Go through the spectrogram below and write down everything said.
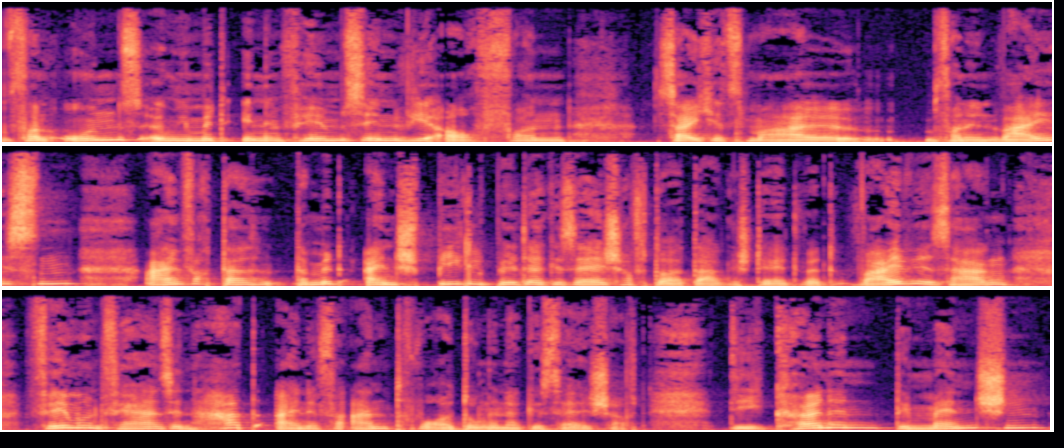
von uns irgendwie mit in dem Film sind, wie auch von, sage ich jetzt mal, von den Weißen, einfach da, damit ein Spiegelbild der Gesellschaft dort dargestellt wird, weil wir sagen, Film und Fernsehen hat eine Verantwortung in der Gesellschaft. Die können den Menschen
